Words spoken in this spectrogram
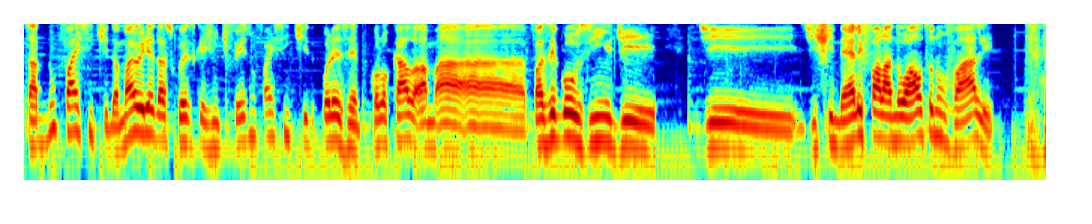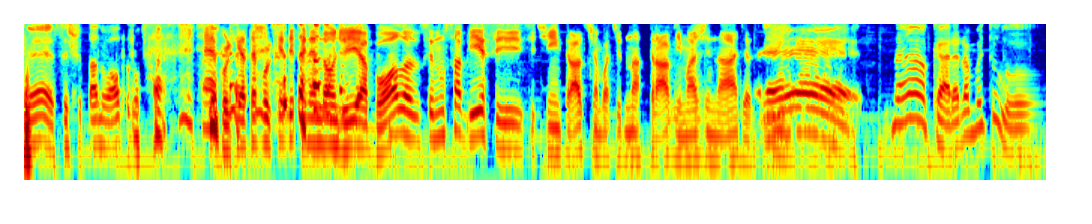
sabe? Não faz sentido. A maioria das coisas que a gente fez não faz sentido. Por exemplo, colocar a, a- a- fazer golzinho de, de, de chinelo e falar no alto não vale. É, você chutar no alto não vale. É, porque até porque dependendo de onde ia a bola, você não sabia se, se tinha entrado, se tinha batido na trave imaginária. ali. É. Não, cara, era muito louco.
